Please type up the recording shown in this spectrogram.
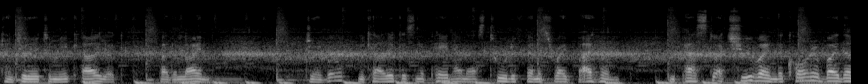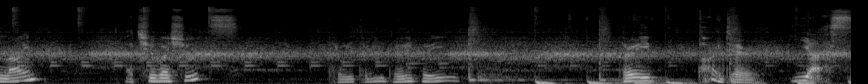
Continue to Mykhailiuk by the line. Dribble. Mykhailiuk is in the paint and has two defenders right by him. He passes to Achiuwa in the corner by the line. Achiuwa shoots. 3 3 3 3. Three pointer. Yes.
